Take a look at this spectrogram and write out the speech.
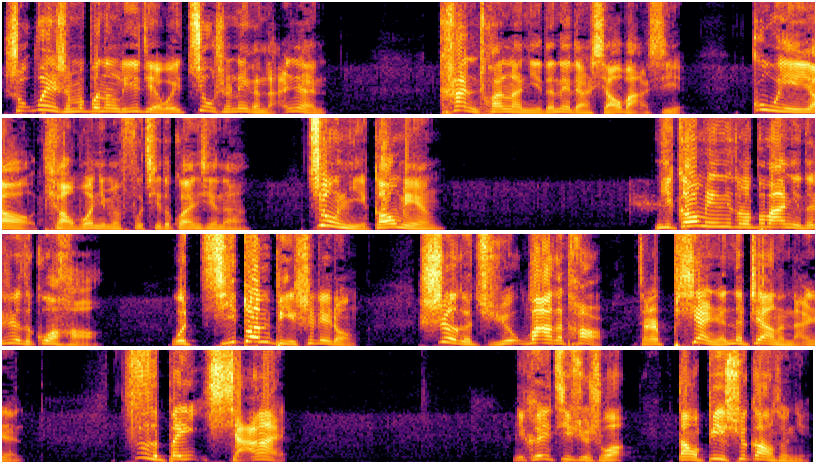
说为什么不能理解为就是那个男人看穿了你的那点小把戏，故意要挑拨你们夫妻的关系呢？就你高明，你高明，你怎么不把你的日子过好？我极端鄙视这种设个局、挖个套，在那骗人的这样的男人，自卑狭隘。你可以继续说，但我必须告诉你，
